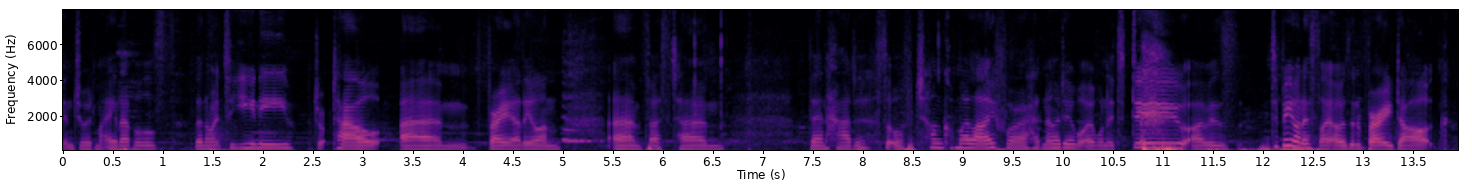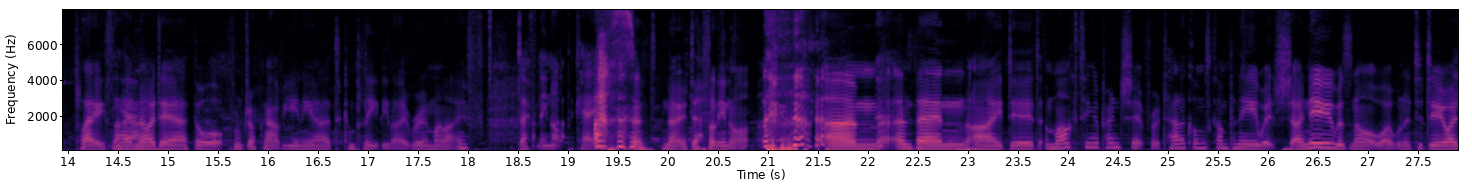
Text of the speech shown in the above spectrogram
enjoyed my a levels. Then i went to uni dropped out um very early on um first term. Then had a sort of chunk of my life where i had no idea what i wanted to do. I was to be honest like i was in a very dark place i Yeah. had no idea i thought from dropping out of uni i'd completely like ruin my life Definitely not the case. no, definitely not. um, and then I did a marketing apprenticeship for a telecoms company, which I knew was not what I wanted to do. I Yeah.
